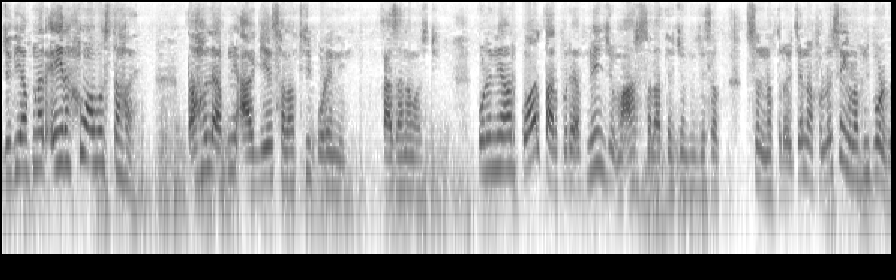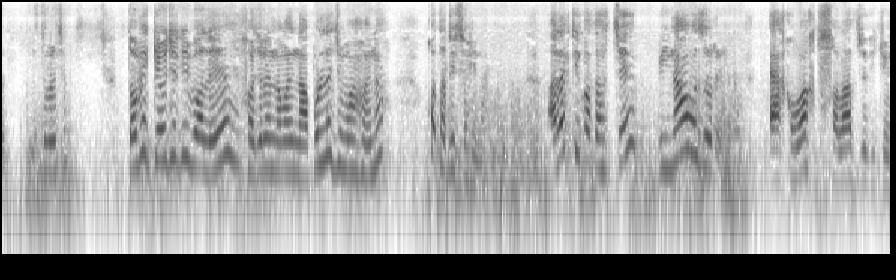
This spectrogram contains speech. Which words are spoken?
যদি আপনার এই রকম অবস্থা হয়, তাহলে আপনি আগে সালাতটি পড়ে নিন, কাজা নামাজটি। পড়ে নেওয়ার পর তারপরে আপনি আর সালাতের জন্য যেসব সুন্নত রয়েছে, নফল রয়েছে এগুলো আপনি পড়বেন। বুঝতে পেরেছেন? তবে কেউ যদি বলে, ফজরের নামাজ না পড়লে জুমা হয় না? কথাটি সহি না আর একটি কথা হচ্ছে, বিনা ওজোরে এক ওয়াক্ত সালাদ যদি কেউ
